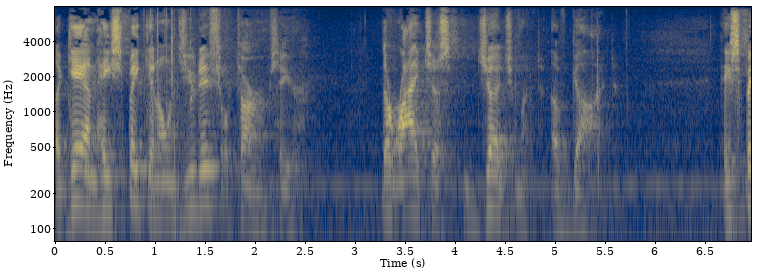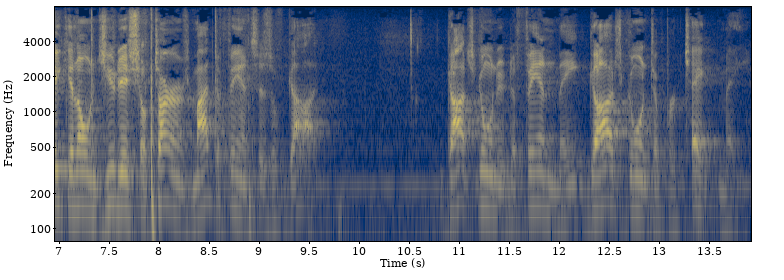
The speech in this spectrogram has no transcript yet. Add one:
Again, he's speaking on judicial terms here the righteous judgment of God. He's speaking on judicial terms. My defense is of God. God's going to defend me, God's going to protect me.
